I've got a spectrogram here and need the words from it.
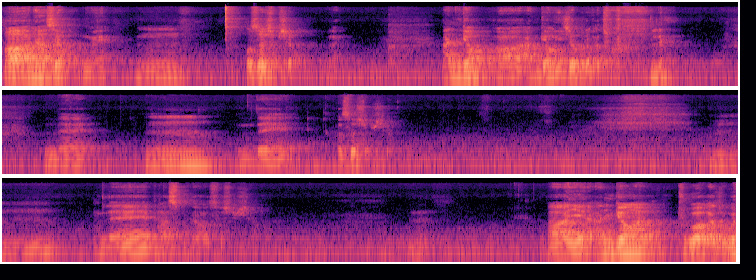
아, 안녕하세요. 네. 음, 어서 오십시오. 네. 안경? 아, 안경 잊어버려가지고. 네. 네. 음, 네. 어서 오십시오. 음, 네, 반갑습니다. 어서 오십시오. 음. 아, 예, 안경을 두고 와가지고.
